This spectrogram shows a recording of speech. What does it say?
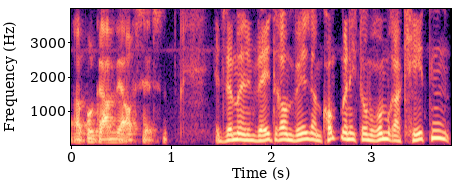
äh, Programme aufsetzen. Jetzt, wenn man in den Weltraum will, dann kommt man nicht drum herum. Raketen,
